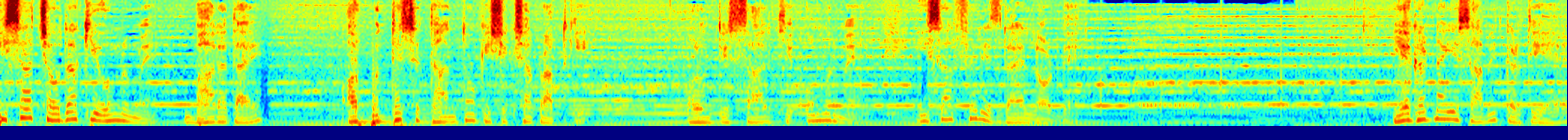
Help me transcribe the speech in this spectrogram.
ईसा चौदह की उम्र में भारत आए और बुद्धिस्ट सिद्धांतों की शिक्षा प्राप्त की और उनतीस साल की उम्र में ईसा फिर इसराइल लौट गए। यह घटना यह साबित करती है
